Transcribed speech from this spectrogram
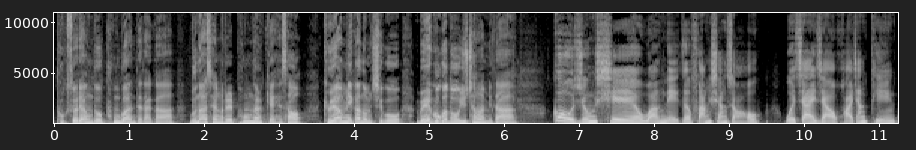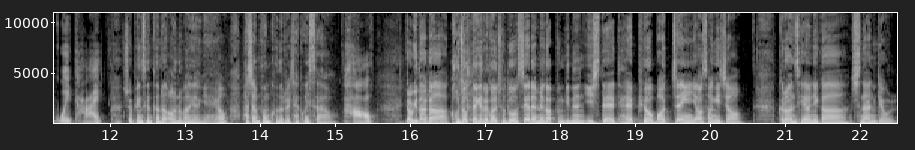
독서량도 풍부한 데다가 문화생활을 폭넓게 해서 교양미가 넘치고 외국어도 유창합니다. 购中是往哪个方向走？我在找化妆品柜台。 쇼핑센터는 어느 방향이에요? 화장품 코너를 찾고 있어요. 好， 여기다가 거적대기를 걸쳐도 세레미가 풍기는 이 시대의 대표 멋쟁이 여성이죠. 그런 세연이가 지난 겨울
